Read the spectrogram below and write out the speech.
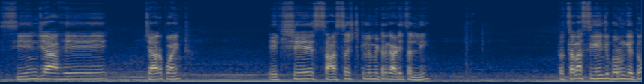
सी एन जी आहे चार पॉईंट एकशे सहासष्ट किलोमीटर गाडी चालली. तर चला सी एन जी भरून घेतो.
